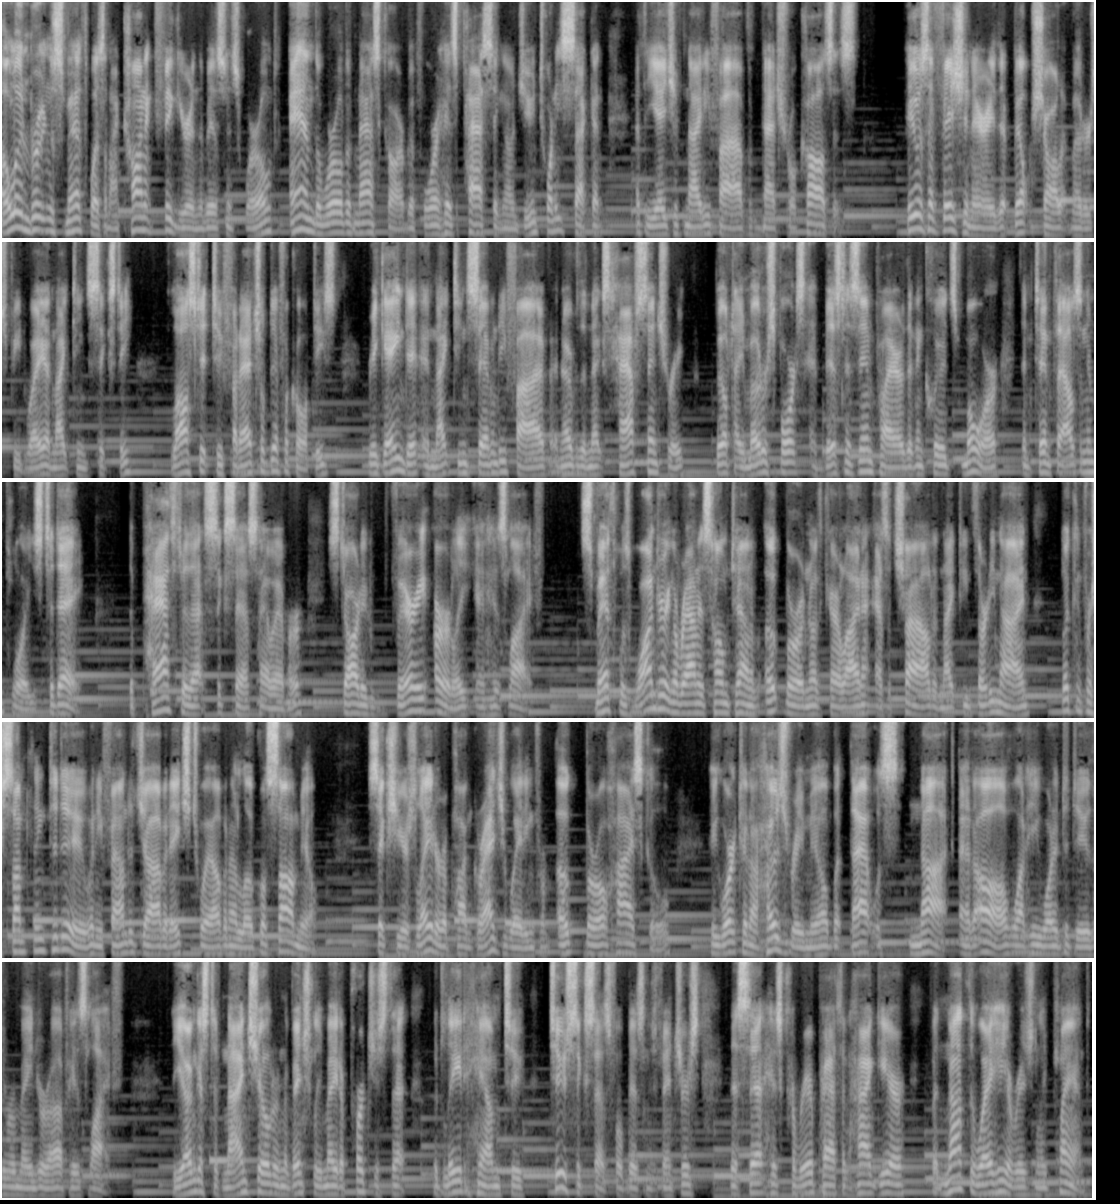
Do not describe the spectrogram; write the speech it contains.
Olin Bruton Smith was an iconic figure in the business world and the world of NASCAR before his passing on June 22nd at the age of 95 of natural causes. He was a visionary that built Charlotte Motor Speedway in 1960, lost it to financial difficulties, regained it in 1975, and over the next half century, built a motorsports and business empire that includes more than 10,000 employees today. The path to that success, however, started very early in his life. Smith was wandering around his hometown of Oakboro, North Carolina, as a child in 1939, looking for something to do when he found a job at age 12 in a local sawmill. Six years later, upon graduating from Oakboro High School, he worked in a hosiery mill, but that was not at all what he wanted to do the remainder of his life. The youngest of nine children eventually made a purchase that would lead him to two successful business ventures that set his career path in high gear, but not the way he originally planned.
